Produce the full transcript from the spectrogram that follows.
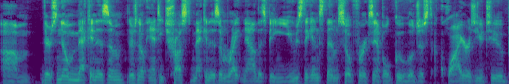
Um, there's no mechanism, there's no antitrust mechanism right now that's being used against them. So, for example, Google just acquires YouTube,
